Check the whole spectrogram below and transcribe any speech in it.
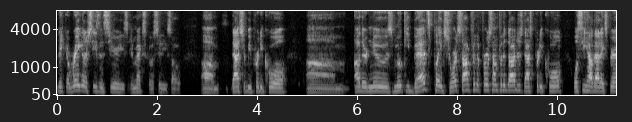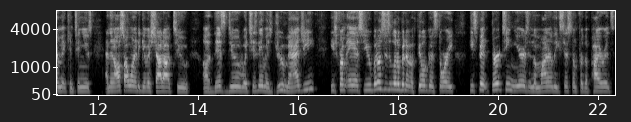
like a regular season series in Mexico City. So um, that should be pretty cool. Um, other news: Mookie Betts played shortstop for the first time for the Dodgers. That's pretty cool. We'll see how that experiment continues. And then also, I wanted to give a shout out to uh, this dude, which his name is Drew Maggi. He's from ASU, but it was just a little bit of a feel good story. He spent 13 years in the minor league system for the Pirates,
